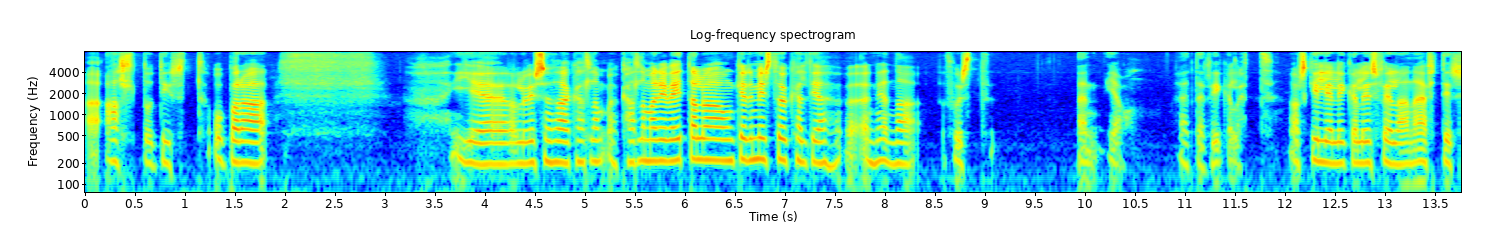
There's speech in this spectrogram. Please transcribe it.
allt og dýrt og bara ég er alveg viss um það að kalla, kalla maður ég veit alveg að hún gerir mistök held ég en hérna, þú veist en já, þetta er ríkalegt að skilja líka liðsfélagana eftir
